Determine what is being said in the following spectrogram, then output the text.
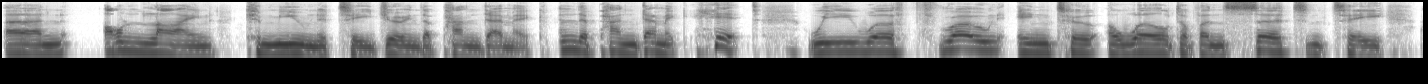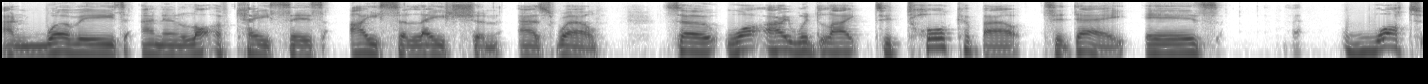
an online community during the pandemic. When the pandemic hit, we were thrown into a world of uncertainty and worries, and in a lot of cases, isolation as well. So, what I would like to talk about today is what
